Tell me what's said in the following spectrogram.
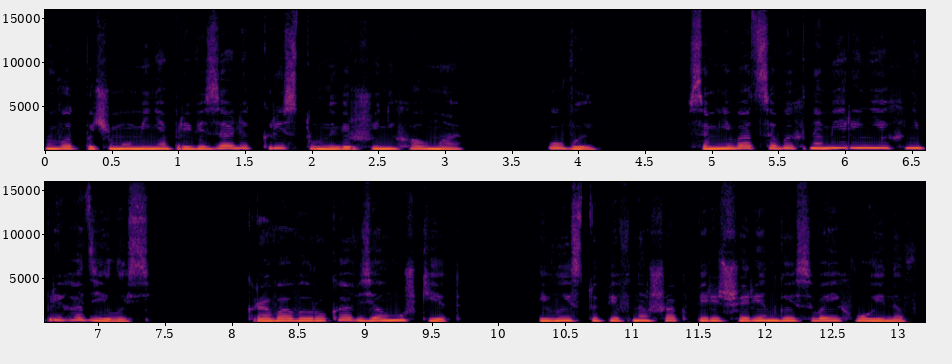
Вот почему меня привязали к кресту на вершине холма. Увы, сомневаться в их намерениях не приходилось. Кровавая рука взял мушкет и, выступив на шаг перед шеренгой своих воинов,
